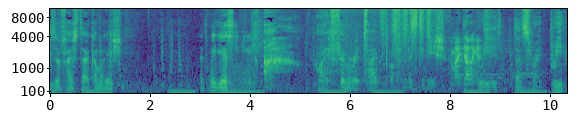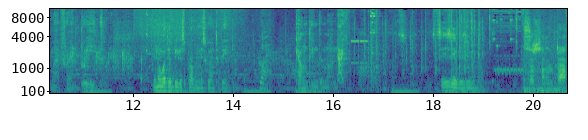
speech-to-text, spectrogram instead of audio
It's a five-star accommodation. Let me guess. Ah, my favorite type of investigation. My delegate. Breathe. That's right. Breathe, my friend. Breathe. You know what your biggest problem is going to be? What? Counting the money. It's easy with you. It's a shining path.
